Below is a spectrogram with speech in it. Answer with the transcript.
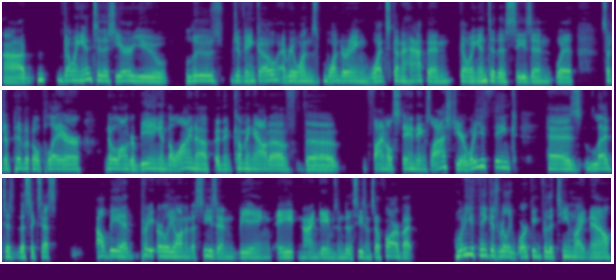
Uh, going into this year, you lose Giovinco. Everyone's wondering what's going to happen going into this season with such a pivotal player no longer being in the lineup and then coming out of the final standings last year. What do you think has led to the success, albeit pretty early on in the season, being eight, nine games into the season so far? But what do you think is really working for the team right now?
